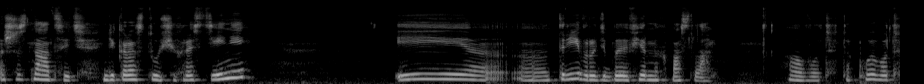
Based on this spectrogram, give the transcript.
16 дикорастущих растений и 3 э, вроде бы эфирных масла. Вот такой вот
